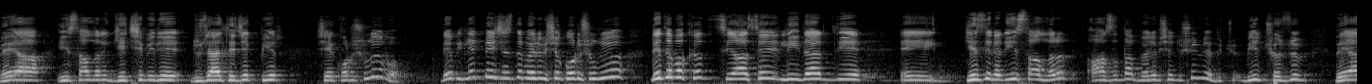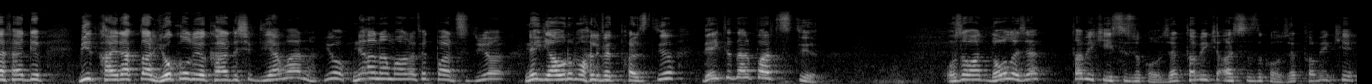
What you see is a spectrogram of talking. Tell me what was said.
veya insanların geçimini düzeltecek bir şey konuşuluyor mu? Ne millet meclisinde böyle bir şey konuşuluyor ne de bakın siyasi lider diye e, gezilen insanların ağzından böyle bir şey düşünmüyor. Bir- Bir çözüm veya efendim bir kaynaklar yok oluyor kardeşim diyen var mı? Yok. Ne ana muhalefet partisi diyor, ne yavru muhalefet partisi diyor, ne iktidar partisi diyor. O zaman ne olacak? Tabii ki işsizlik olacak, tabii ki açsızlık olacak, tabii ki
